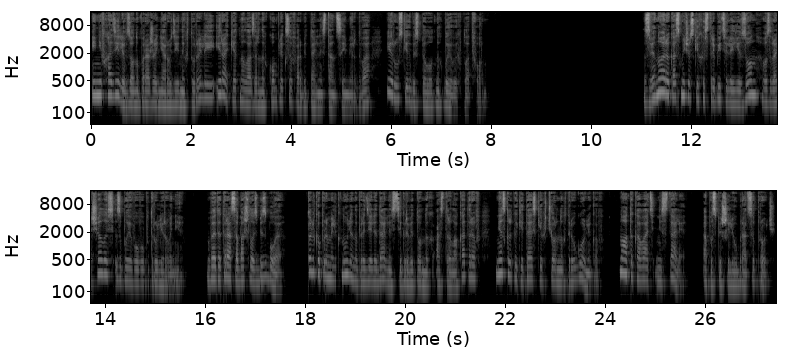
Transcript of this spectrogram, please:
и не входили в зону поражения орудийных турелей и ракетно-лазерных комплексов орбитальной станции Мир-2 и русских беспилотных боевых платформ. Звено аэрокосмических истребителей «Езон» возвращалось с боевого патрулирования. В этот раз обошлось без боя, только промелькнули на пределе дальности гравитонных астролокаторов несколько китайских черных треугольников, но атаковать не стали, а поспешили убраться прочь.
